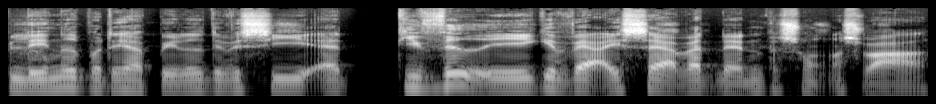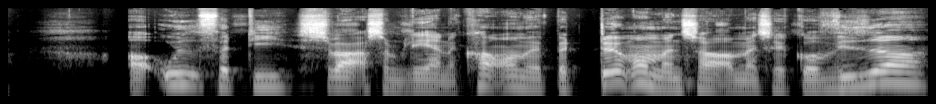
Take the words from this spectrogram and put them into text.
blindet på det her billede. Det vil sige, at de ved ikke hver især, hvad den anden person har svaret. Og ud fra de svar, som lægerne kommer med, bedømmer man så, om man skal gå videre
